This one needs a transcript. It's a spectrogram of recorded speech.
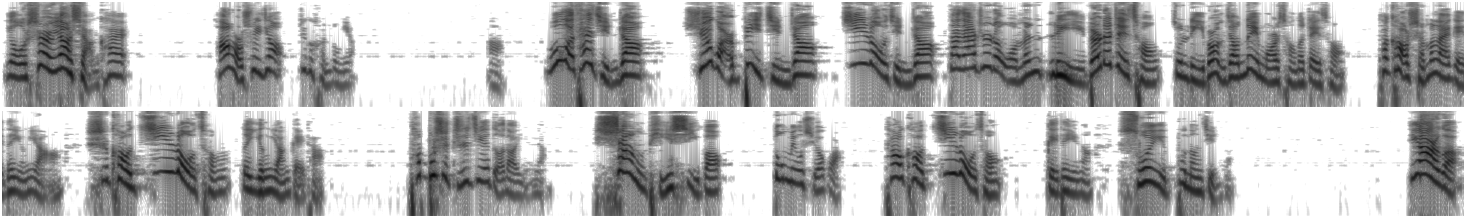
有事儿要想开，好好睡觉，这个很重要。啊，如果太紧张，血管壁紧张。肌肉紧张，大家知道我们里边的这层，就里边我们叫内膜层的这层，它靠什么来给它营养？是靠肌肉层的营养给它，它不是直接得到营养。上皮细胞都没有血管，它要靠肌肉层给它营养，所以不能紧张。第二个，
